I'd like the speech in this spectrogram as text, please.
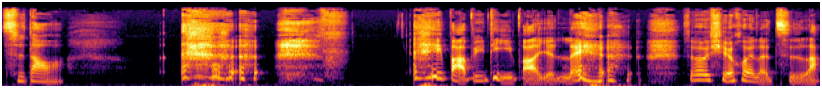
吃到啊，一把鼻涕一把眼泪，所以学会了吃辣。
